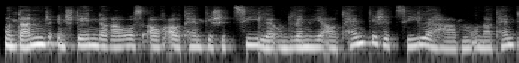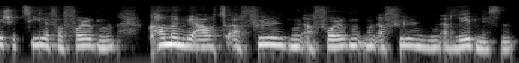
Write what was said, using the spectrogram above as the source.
Und dann entstehen daraus auch authentische Ziele. Und wenn wir authentische Ziele haben und authentische Ziele verfolgen, kommen wir auch zu erfüllenden Erfolgen und erfüllenden Erlebnissen.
